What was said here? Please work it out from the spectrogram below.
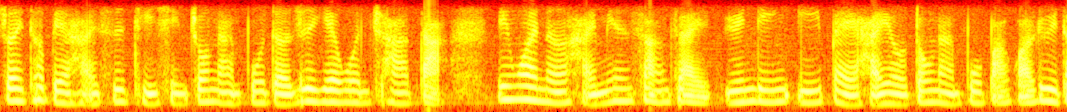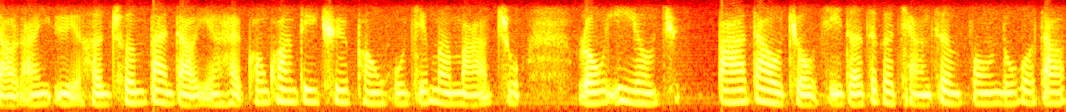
所以特别还是提醒中南部的日夜温差大。另外呢，海面上在云林以北，还有东南部，包括绿岛、兰屿、恒春半岛沿海空旷地区、澎湖、金门、马祖，容易有八到九级的这个强阵风。如果到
